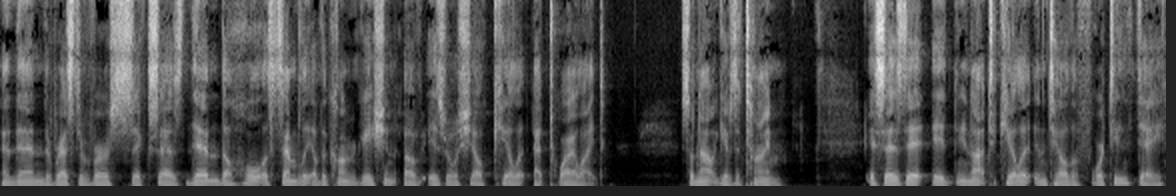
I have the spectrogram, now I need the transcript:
And then the rest of verse 6 says, Then the whole assembly of the congregation of Israel shall kill it at twilight. So now it gives a time. It says that it, you're not to kill it until the 14th day,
